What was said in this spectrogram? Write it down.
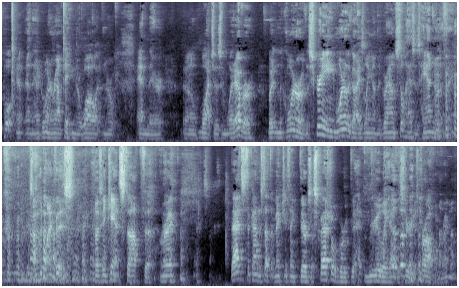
pull, and they're going around taking their wallet and their, and their uh, watches and whatever. But in the corner of the screen, one of the guys laying on the ground still has his hand on the thing. He's going like this because he can't stop the right. That's the kind of stuff that makes you think there's a special group that really have a serious problem, right?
